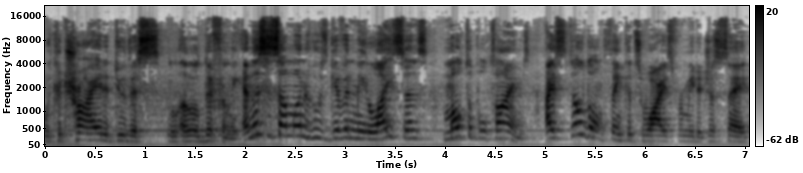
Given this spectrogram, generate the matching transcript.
we could try to do this a little differently. And this is someone who's given me license multiple times. I still don't think it's wise for me to just say,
